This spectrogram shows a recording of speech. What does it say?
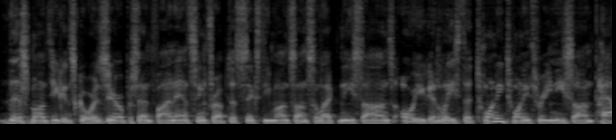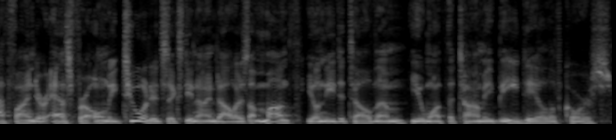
This month, you can score 0% financing for up to 60 months on select Nissans, or you can lease the 2023 Nissan Pathfinder S for only $269 a month. You'll need to tell them you want the Tommy B deal, of course.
